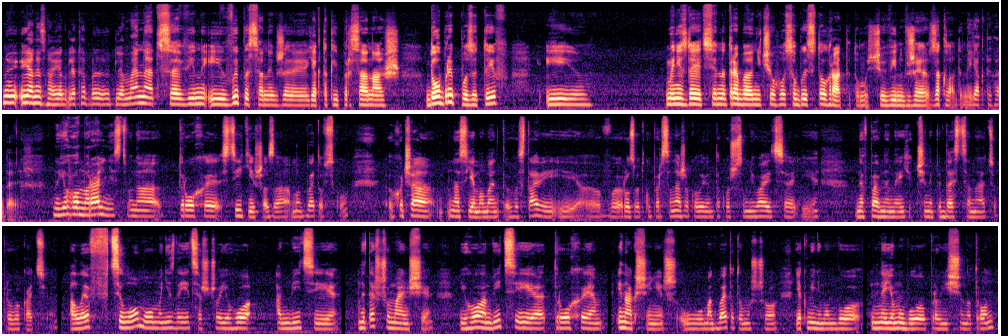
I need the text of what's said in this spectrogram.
Ну, я не знаю, як для тебе, для мене це він і виписаний вже як такий персонаж добрий, позитив. І мені здається, не треба нічого особисто грати, тому що він вже закладений. Як ти гадаєш? Ну, його моральність вона трохи стійкіша за Макбетовську. Хоча у нас є моменти в виставі і е, в розвитку персонажа, коли він також сумнівається і не впевнений, чи не піддасться на цю провокацію. Але в цілому мені здається, що його амбіції не те, що менші, його амбіції трохи інакші, ніж у Макбета, тому що, як мінімум, бо не йому було провіщено трон,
